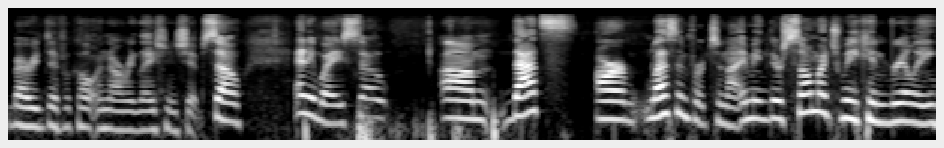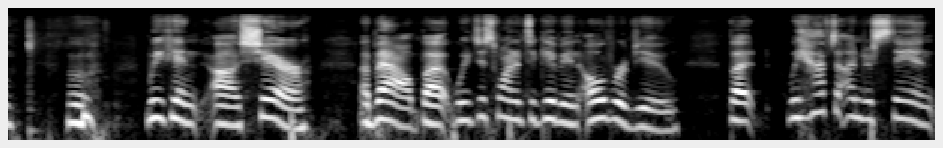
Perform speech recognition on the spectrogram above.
very difficult in our relationship. So, anyway, so um, that's our lesson for tonight. I mean, there's so much we can really we can uh, share about, but we just wanted to give you an overview. But we have to understand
